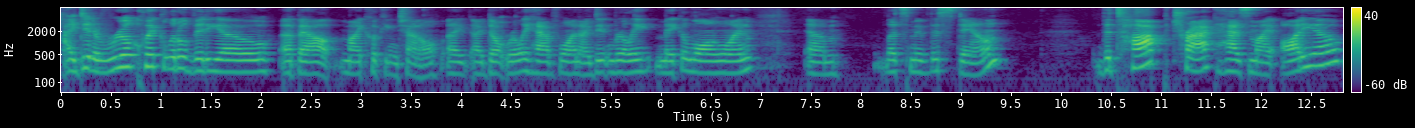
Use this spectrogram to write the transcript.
I did a real quick little video about my cooking channel. I, I don't really have one. I didn't really make a long one. Um, let's move this down. The top track has my audio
